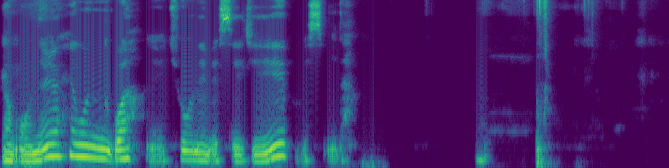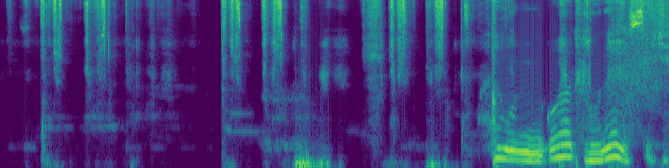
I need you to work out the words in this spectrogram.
그럼 오늘 행운과 예, 조언의 메시지 보겠습니다. 행운과 조언의 메시지.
